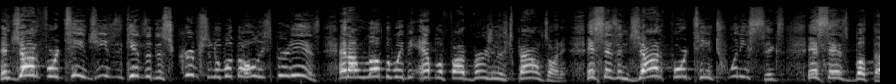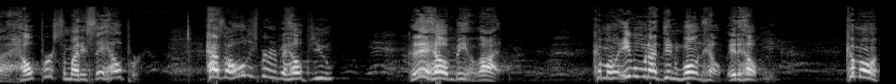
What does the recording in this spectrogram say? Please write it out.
In John 14, Jesus gives a description of what the Holy Spirit is. And I love the way the Amplified Version expounds on it. It says in John 14, 26, it says, But the helper, somebody say helper. Has the Holy Spirit ever helped you? Because it helped me a lot. Come on, even when I didn't want help, it helped me. Come on,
